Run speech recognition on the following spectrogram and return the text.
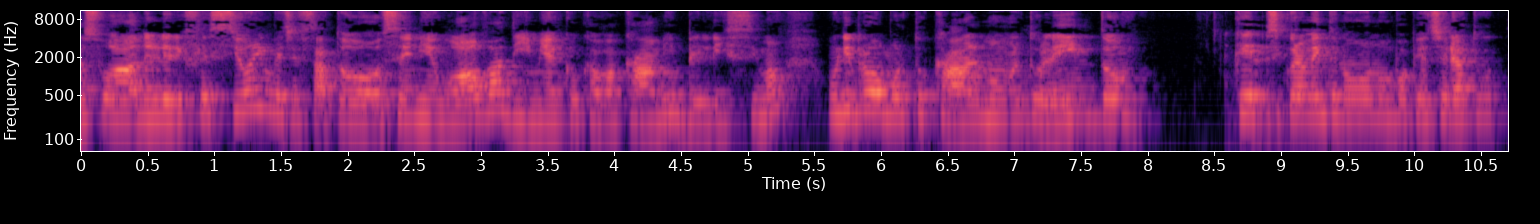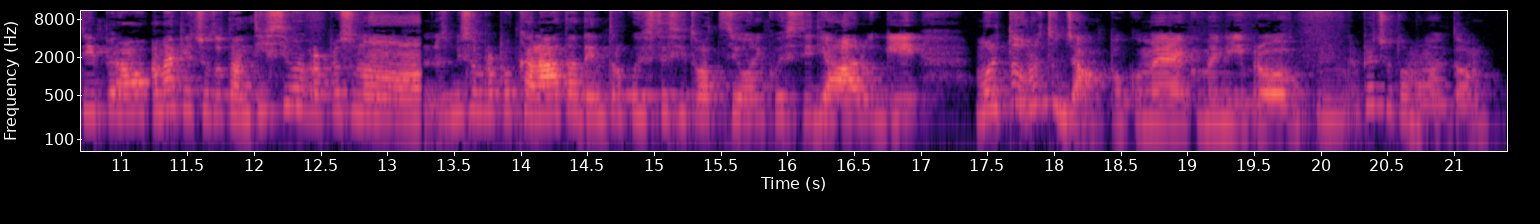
sua, nelle riflessioni invece è stato Seni e uova di Mieko Kawakami, bellissimo, un libro molto calmo, molto lento, che sicuramente non, non, può piacere a tutti, però a me è piaciuto tantissimo e proprio sono, mi sono proprio calata dentro queste situazioni, questi dialoghi, molto, molto giappo come, come libro, mm, mi è piaciuto molto.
